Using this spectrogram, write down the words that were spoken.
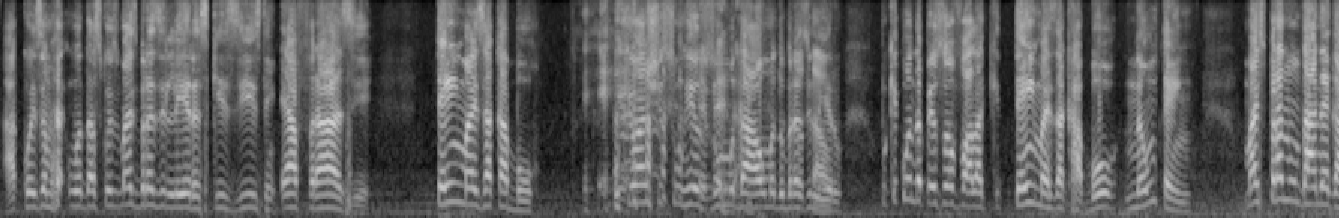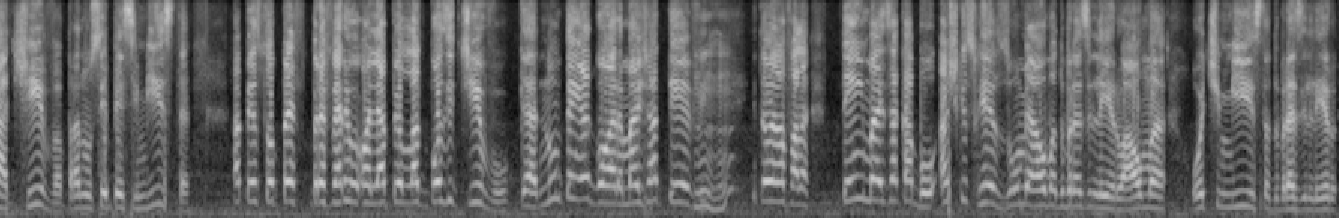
a coisa, ma- uma das coisas mais brasileiras que existem é a frase "tem, mas acabou". Porque eu acho isso um resumo da alma do brasileiro. Porque quando a pessoa fala que tem, mas acabou, não tem. Mas para não dar negativa, para não ser pessimista, a pessoa pre- prefere olhar pelo lado positivo, que é não tem agora, mas já teve. Então ela fala tem, mas acabou. Acho que isso resume a alma do brasileiro, a alma otimista do brasileiro.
